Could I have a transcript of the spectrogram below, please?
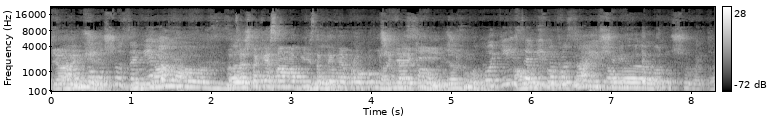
П'яний. тому що Ну, завідомо, Та то- Це ж таке саме адміністративне правопорушення, як і згоден. водій завідомо знає, що він буде е, порушувати.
